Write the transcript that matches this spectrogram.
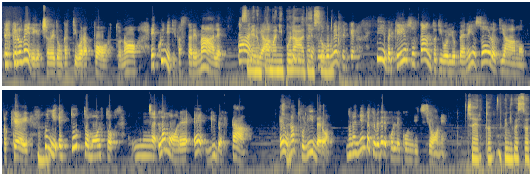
perché lo vedi che ci avete un cattivo rapporto, no? E quindi ti fa stare male. Taglia, si viene un po' manipolati, insomma. Solo con me perché sì, perché io soltanto ti voglio bene, io solo ti amo, ok? Mm-hmm. Quindi è tutto molto. Mh, mm, l'amore è libertà, è certo. un atto libero, non ha niente a che vedere con le condizioni. Certo, quindi questo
